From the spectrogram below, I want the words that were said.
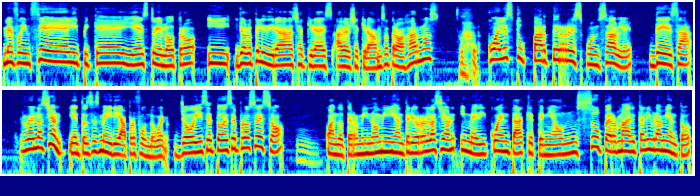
me fue infiel y piqué y esto y el otro. Y yo lo que le diré a Shakira es, a ver, Shakira, vamos a trabajarnos. ¿Cuál es tu parte responsable de esa relación. Y entonces me iría a profundo. Bueno, yo hice todo ese proceso mm. cuando terminó mi anterior relación y me di cuenta que tenía un súper mal calibramiento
